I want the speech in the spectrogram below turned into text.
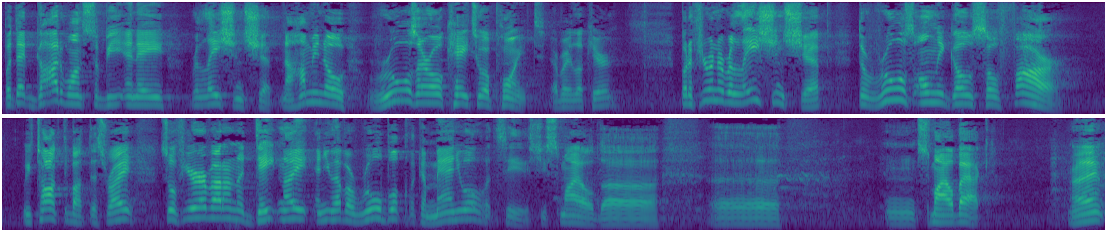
but that God wants to be in a relationship. Now, how many know rules are okay to a point? Everybody look here. But if you're in a relationship, the rules only go so far. We've talked about this, right? So if you're ever out on a date night and you have a rule book, like a manual, let's see, she smiled. Uh, uh, mm, smile back, right?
